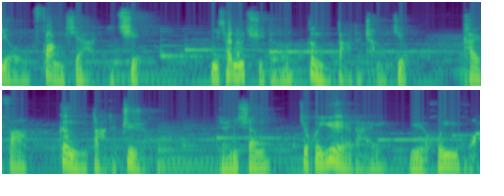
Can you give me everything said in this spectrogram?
有放下一切你才能取得更大的成就开发更大的智慧人生就会越来越辉煌。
